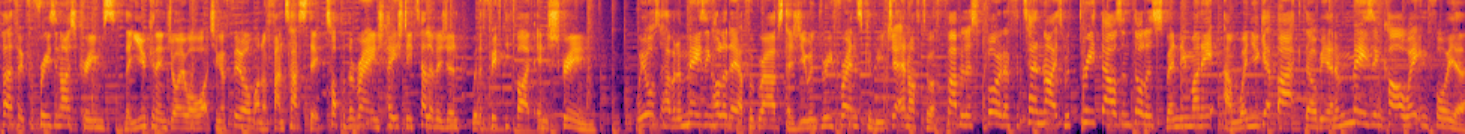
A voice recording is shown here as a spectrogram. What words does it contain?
perfect for freezing ice creams that you can enjoy while watching a film on a fantastic top of the range HD television with a 55 inch screen. We also have an amazing holiday up for grabs as you and three friends could be jetting off to a fabulous Florida for 10 nights with $3,000 spending money. And when you get back, there'll be an amazing car waiting for you.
